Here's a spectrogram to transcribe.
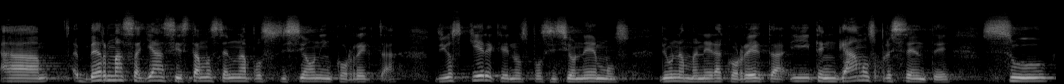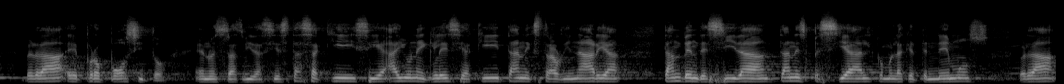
ah, ver más allá si estamos en una posición incorrecta. Dios quiere que nos posicionemos de una manera correcta y tengamos presente su verdad eh, propósito en nuestras vidas. Si estás aquí, si hay una iglesia aquí tan extraordinaria, tan bendecida, tan especial como la que tenemos, ¿verdad?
